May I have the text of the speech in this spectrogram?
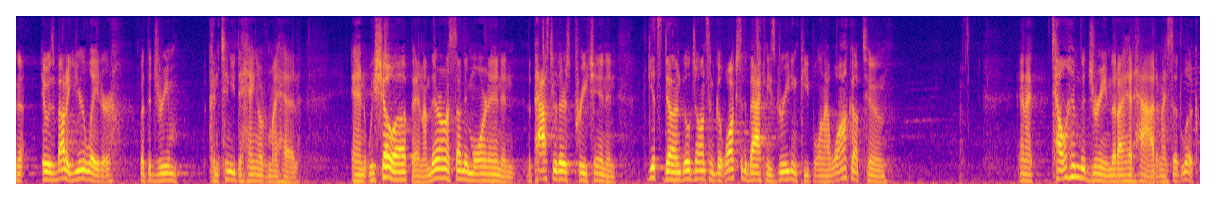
It was about a year later, but the dream continued to hang over my head. And we show up, and I'm there on a Sunday morning, and the pastor there's preaching, and he gets done. Bill Johnson walks to the back, and he's greeting people. And I walk up to him, and I tell him the dream that I had had. And I said, Look,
